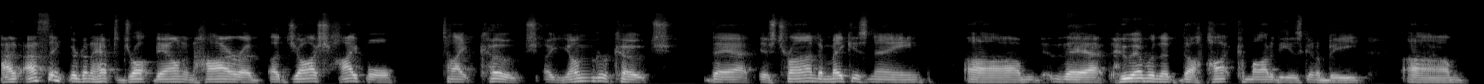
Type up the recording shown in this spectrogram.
I I think they're going to have to drop down and hire a, a Josh Heupel type coach, a younger coach that is trying to make his name. Um, that whoever the the hot commodity is going to be, um,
